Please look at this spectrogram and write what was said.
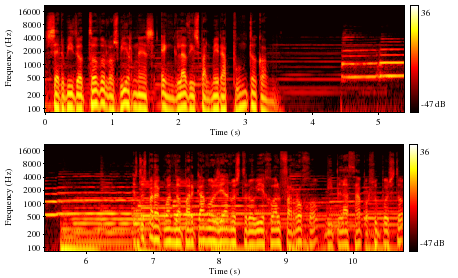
Servido todos los viernes en gladispalmera.com. para cuando aparcamos ya nuestro viejo Alfa Rojo, biplaza, por supuesto,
